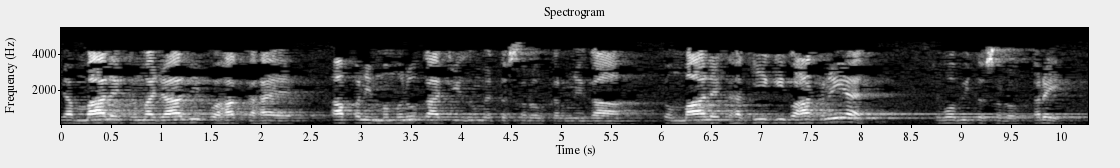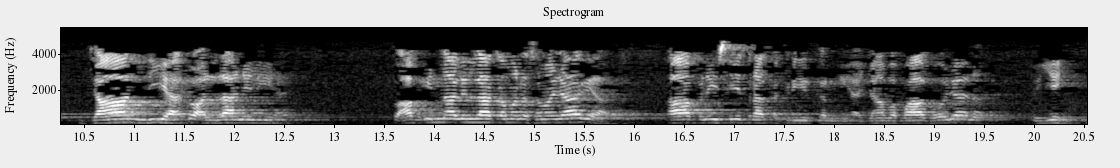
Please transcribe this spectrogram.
جب مالک مجازی کو حق ہے، اپنی مملوکہ چیزوں میں تصرف کرنے کا، تو مالک حقیقی کو حق نہیں ہے، تو وہ بھی تصرف کرے۔ جان لی ہے تو اللہ نے لی ہے۔ تو اب انا للہ کا من سمجھ آ گیا۔ آپ نے اسی طرح تقریر کرنی ہے۔ جہاں وفات ہو جائے نا، تو یہی۔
